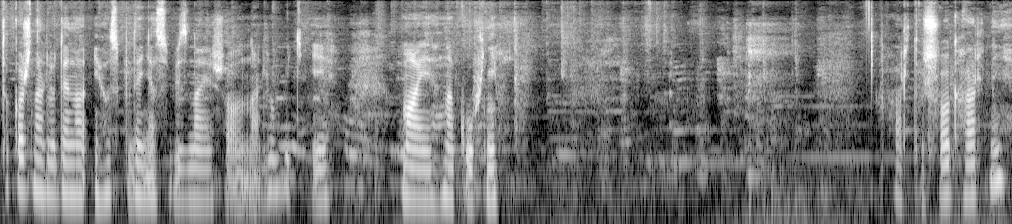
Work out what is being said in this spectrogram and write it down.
то кожна людина і господиня собі знає, що вона любить і має на кухні. Фартушок гарний,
